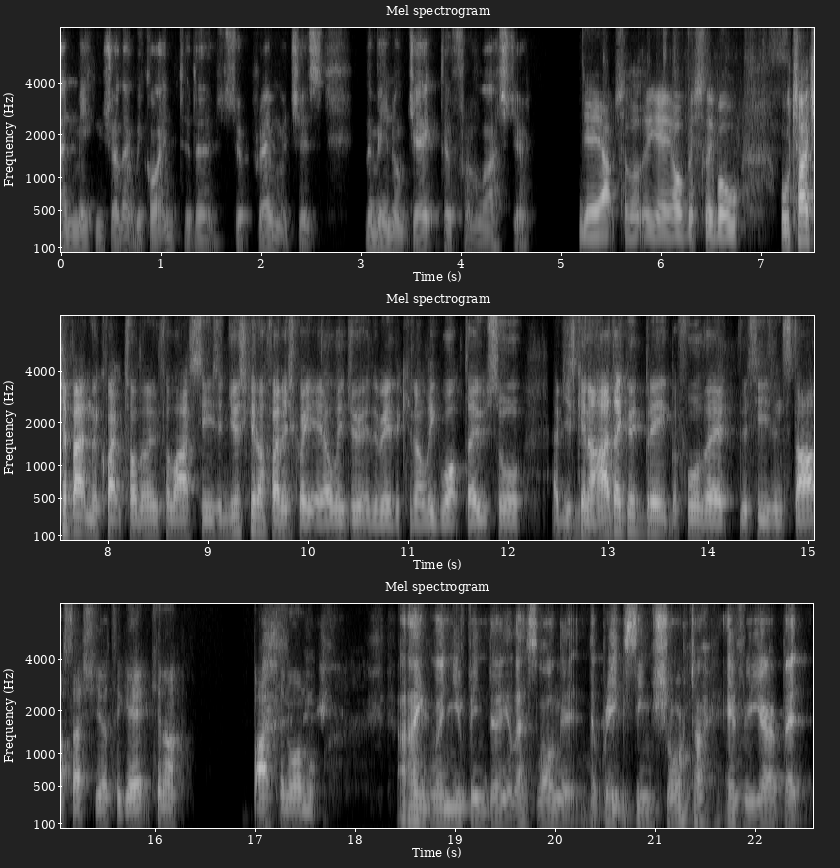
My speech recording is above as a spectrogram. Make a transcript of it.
and making sure that we got into the Supreme, which is the main objective for last year. Yeah, absolutely. Yeah, obviously we'll we'll touch a bit in the quick turnaround for last season. You just kind of finished quite early due to the way the kind of league worked out. So have you just kind of had a good break before the, the season starts this year to get kind of back to normal? I think when you've been doing it this long, it, the break seems shorter every year. But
